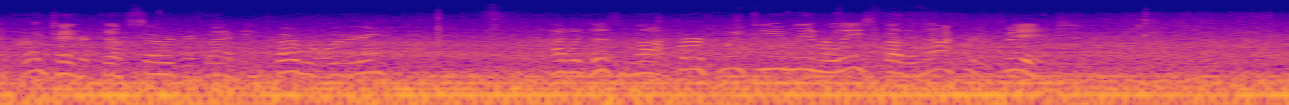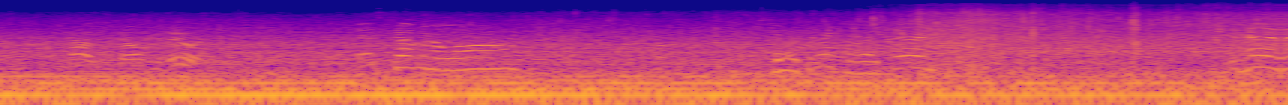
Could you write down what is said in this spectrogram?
That rotator cuff surgery back in February. I this is my first weekend being released by the doctor to fish. How's the shoulder doing? It's coming along. Two or three for right there. It has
